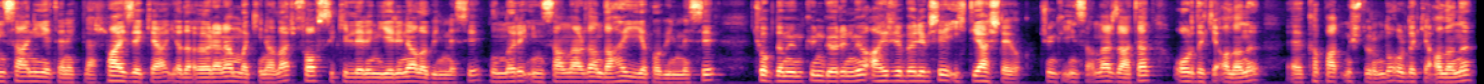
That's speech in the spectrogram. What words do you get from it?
insani yetenekler, pay zeka ya da öğrenen makineler soft skill'lerin yerini alabilmesi, bunları insanlardan daha iyi yapabilmesi çok da mümkün görünmüyor. Ayrıca böyle bir şeye ihtiyaç da yok. Çünkü insanlar zaten oradaki alanı e, kapatmış durumda. Oradaki alanı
